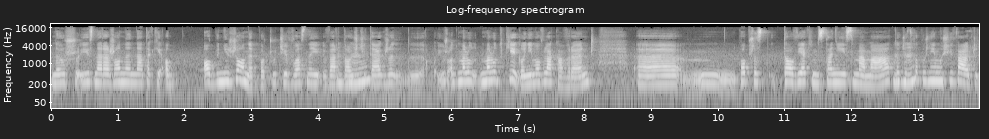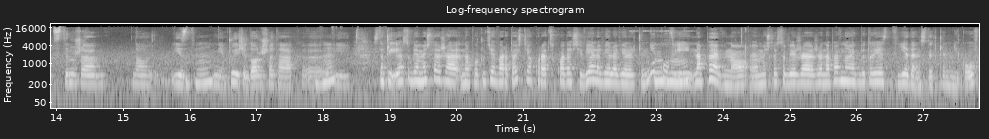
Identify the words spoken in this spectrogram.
no już jest narażone na takie ob, obniżone poczucie własnej wartości, tak? Że e, już od malu, malutkiego, niemowlaka wręcz, e, poprzez to, w jakim stanie jest mama, to dziecko później musi walczyć z tym, że no, jest, nie wiem, czuje się gorsze, tak? e, I, Znaczy, ja sobie myślę, że na poczucie wartości akurat składa się wiele, wiele, wiele czynników i na pewno, e, myślę sobie, że, że na pewno jakby to jest jeden z tych czynników,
